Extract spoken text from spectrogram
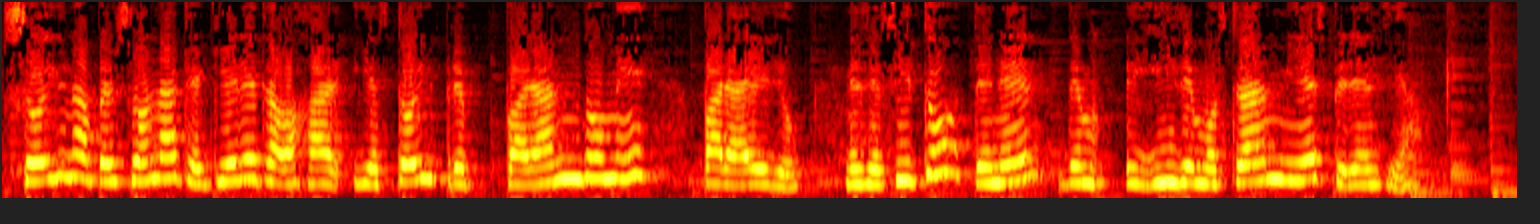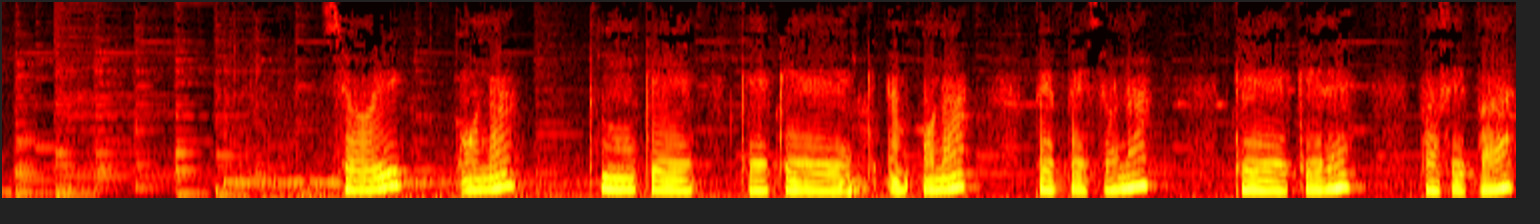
Soy una persona que quiere trabajar y estoy preparándome para ello. Necesito tener y demostrar mi experiencia. Soy una que, que, que una persona que quiere participar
